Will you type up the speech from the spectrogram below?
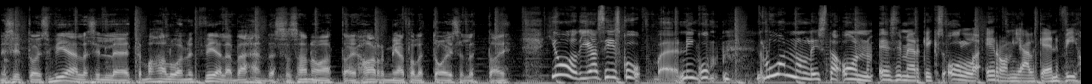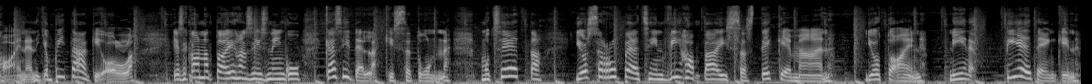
niin sitten olisi vielä silleen, että mä haluan nyt vielä vähän tässä sanoa tai harmia tolle toiselle tai... Joo, ja siis kun äh, niin kuin, luonnollista on esimerkiksi olla eron jälkeen vihainen, ja pitääkin olla. Ja se kannattaa ihan siis niin kuin käsitelläkin se tunne. Mutta se, että jos sä rupeat siinä vihapäissäs tekemään jotain niin tietenkin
